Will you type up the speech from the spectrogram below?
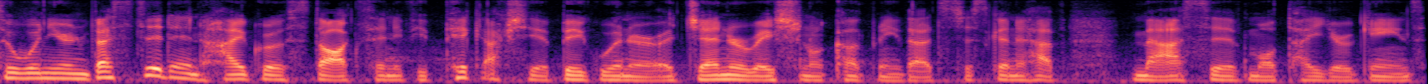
So when you're invested in high growth stocks, and if you pick actually a big winner, a generational company that's just going to have massive multi-year gains,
